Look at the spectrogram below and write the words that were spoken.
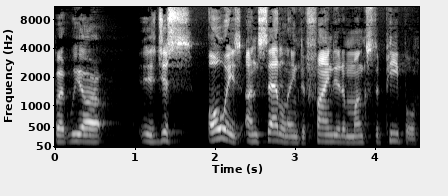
but we are, it's just always unsettling to find it amongst the people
